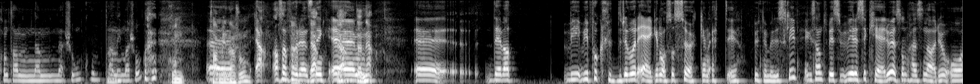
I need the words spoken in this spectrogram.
kontaminasjon Kontaminasjon? Kontaminasjon. Eh, ja, altså forurensning. Ja, ja, den, ja. Eh, det ved at vi, vi forkludrer vår egen også søken etter utenomjordisk liv. Ikke sant? Vi, vi risikerer jo i et sånt her scenario å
